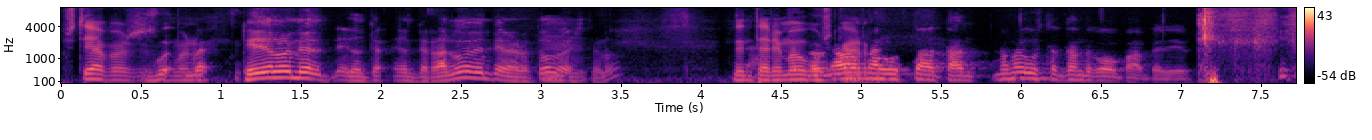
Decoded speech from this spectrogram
Hostia, pues bueno. Pídelo en el, en el, el terrado, deben tener todo esto, ¿no? Intentaremos buscar. No me, gusta tanto, no me gusta tanto como para pedir.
